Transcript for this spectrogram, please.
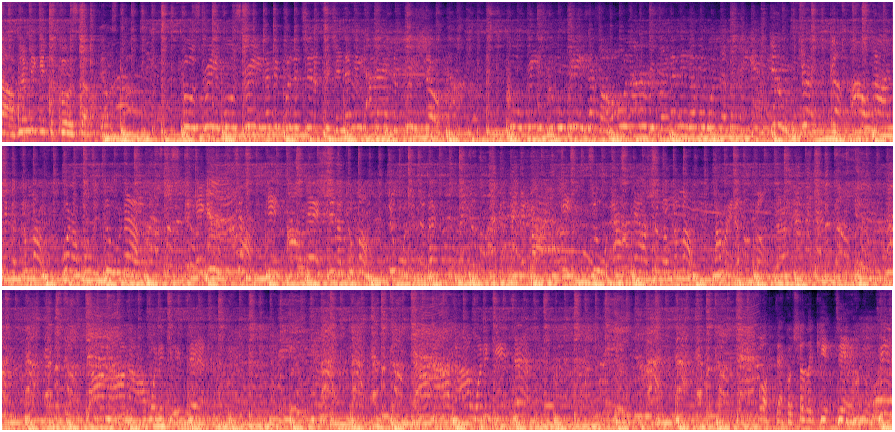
off. Let me get the food stuff. Fuck that, Coachella, get down.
